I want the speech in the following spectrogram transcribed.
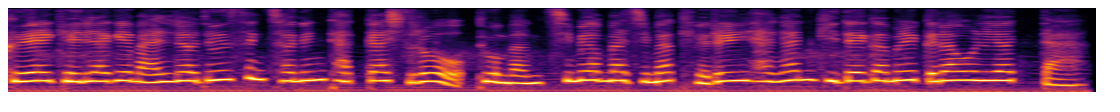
그의 계략에 말려든 승천은 가까스로 도망치며 마지막 회를 향한 기대감을 끌어올렸다.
